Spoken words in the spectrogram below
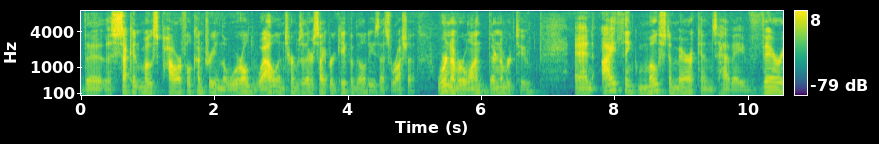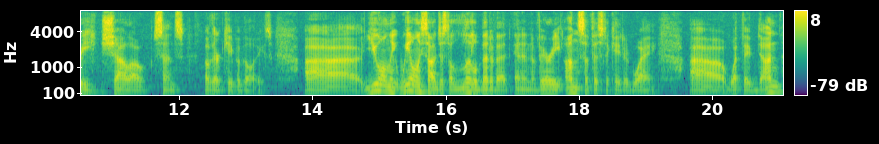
the, the second most powerful country in the world well in terms of their cyber capabilities. That's Russia. We're number one, they're number two. And I think most Americans have a very shallow sense of their capabilities. Uh, you only, we only saw just a little bit of it and in a very unsophisticated way. Uh, what they've done,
